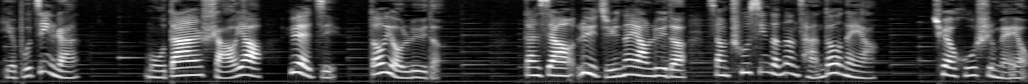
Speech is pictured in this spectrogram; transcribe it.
也不尽然，牡丹、芍药、月季都有绿的，但像绿菊那样绿的，像初心的嫩蚕豆那样，却乎是没有。”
